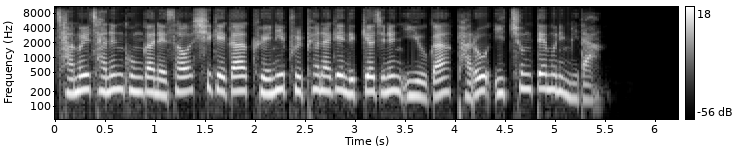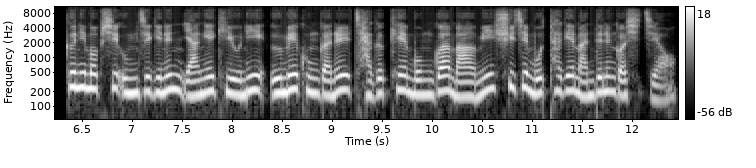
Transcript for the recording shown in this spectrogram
잠을 자는 공간에서 시계가 괜히 불편하게 느껴지는 이유가 바로 이충 때문입니다. 끊임없이 움직이는 양의 기운이 음의 공간을 자극해 몸과 마음이 쉬지 못하게 만드는 것이지요.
